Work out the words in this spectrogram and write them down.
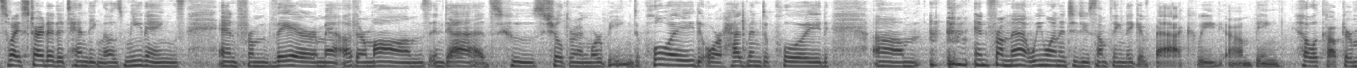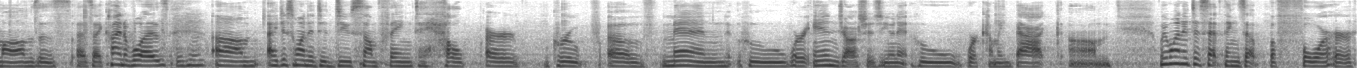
So I started attending those meetings and from there met other moms and dads whose children were being deployed or had been deployed. Um, and from that, we wanted to do something to give back. We, um, being helicopter moms, as, as I kind of was, mm -hmm. um, I just wanted to do something to help our group of men who were in Josh's unit who were coming back. We wanted to set things up before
